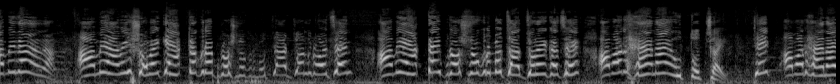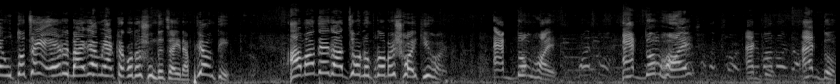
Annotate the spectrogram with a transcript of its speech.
আমি না না না আমি আমি সবাইকে একটা করে প্রশ্ন করব চারজন রয়েছেন আমি একটাই প্রশ্ন করব চারজনের কাছে আমার হ্যাঁ নাই উত্তর চাই ঠিক আমার হ্যাঁ নাই উত্তর চাই এর বাইরে আমি একটা কথা শুনতে চাই না প্রিয়ন্তি আমাদের রাজ্যে অনুপ্রবেশ হয় কি হয় একদম হয় একদম হয় একদম একদম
